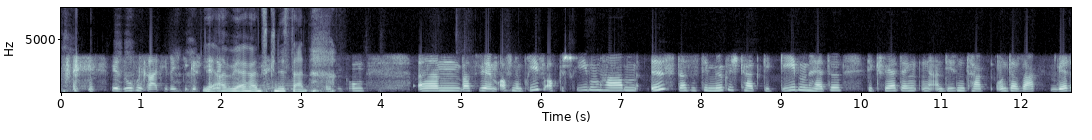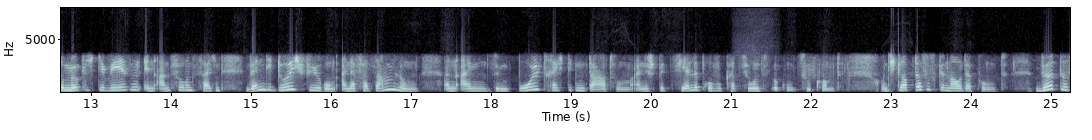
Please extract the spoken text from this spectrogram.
wir suchen gerade die richtige Stelle. Ja, wir hören es knistern. Ähm, was wir im offenen Brief auch geschrieben haben, ist, dass es die Möglichkeit gegeben hätte, die Querdenken an diesem Tag untersagt, wäre möglich gewesen, in Anführungszeichen, wenn die Durchführung einer Versammlung an einem symbolträchtigen Datum eine spezielle Provokationswirkung zukommt. Und ich glaube, das ist genau der Punkt. Wird das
